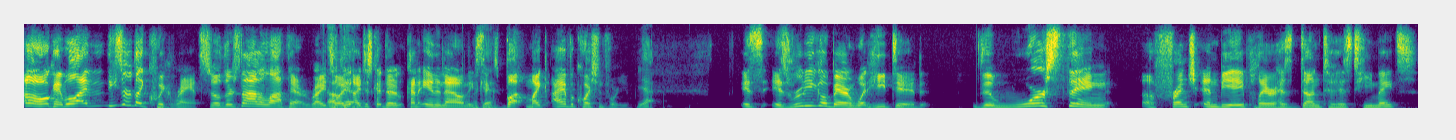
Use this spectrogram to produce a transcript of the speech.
Oh, okay. Well, I, these are like quick rants, so there's not a lot there, right? So Okay. I, I just they're kind of in and out on these Okay. things. But Mike, I have a question for you. Yeah. Is is Rudy Gobert and what he did the worst thing a French NBA player has done to his teammates?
